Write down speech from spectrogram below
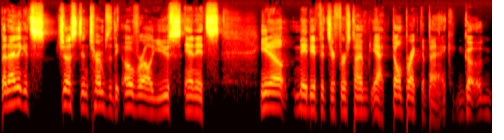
But I think it's just in terms of the overall use, and it's you know maybe if it's your first time, yeah, don't break the bank. Go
